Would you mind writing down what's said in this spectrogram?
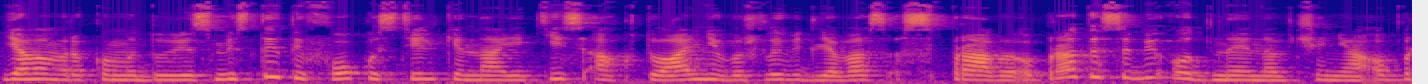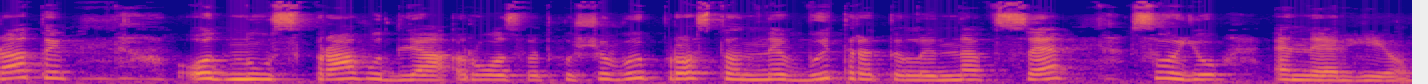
я вам рекомендую змістити фокус тільки на якісь актуальні, важливі для вас справи. Обрати собі одне навчання, обрати одну справу для розвитку, щоб ви просто не витратили на все свою енергію.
